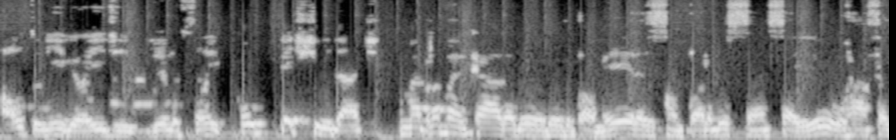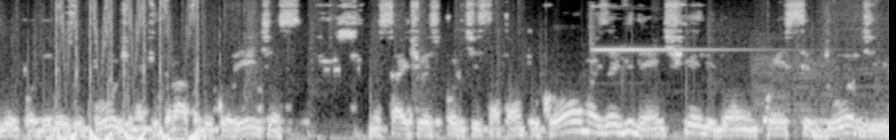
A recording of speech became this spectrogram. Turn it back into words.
alto nível aí de, de emoção e competitividade. Mas para a bancada do, do, do, Palmeiras, do São Paulo do Santos aí, o Rafa do Poderoso Pod, né, que trata do Corinthians, no site oesportista.com, mas é evidente que ele é um conhecedor de,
